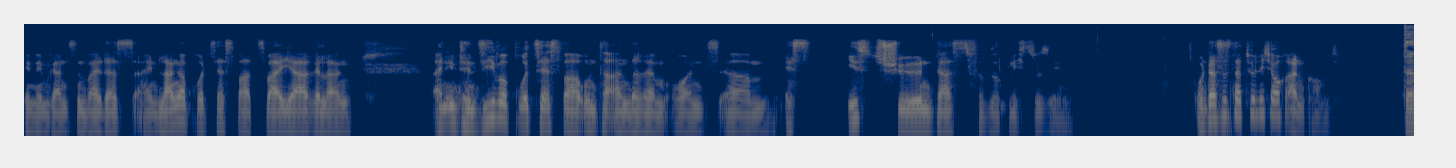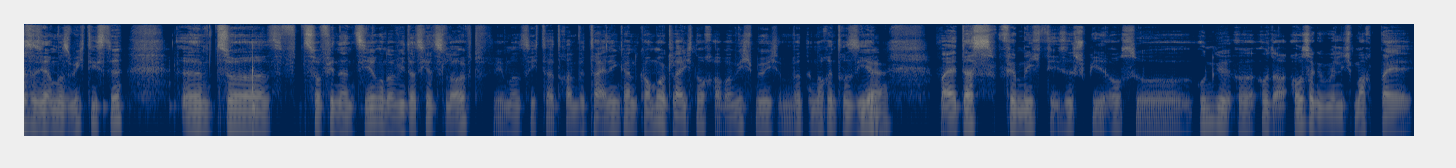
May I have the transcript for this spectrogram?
in dem Ganzen, weil das ein langer Prozess war, zwei Jahre lang. Ein intensiver Prozess war unter anderem und ähm, es ist schön, das verwirklicht zu sehen. Und dass es natürlich auch ankommt. Das ist ja immer das Wichtigste. Ähm, zur, zur Finanzierung oder wie das jetzt läuft, wie man sich daran beteiligen kann, kommen wir gleich noch. Aber mich mö- würde noch interessieren, Ja, weil das für mich dieses Spiel auch so unge äh, oder außergewöhnlich macht. Bei,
